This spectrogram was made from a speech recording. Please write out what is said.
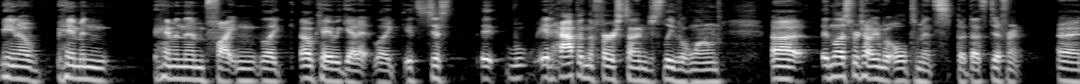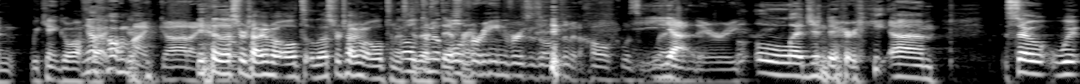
you know him and him and them fighting like okay we get it like it's just it it happened the first time just leave it alone uh unless we're talking about ultimates but that's different and we can't go off that Oh my god! I yeah know. unless we're talking about ult- unless we're talking about ultimates Ultimate Wolverine versus Ultimate Hulk was Yeah. legendary. legendary. Um, so we,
